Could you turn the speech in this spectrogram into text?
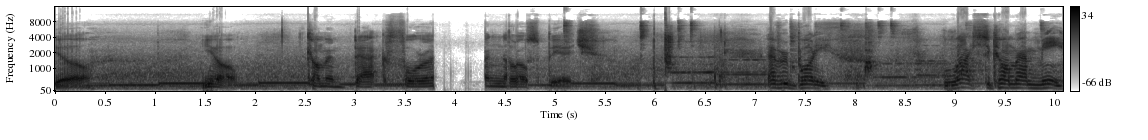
Yo, yo, coming back for another bitch. Everybody likes to come at me.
